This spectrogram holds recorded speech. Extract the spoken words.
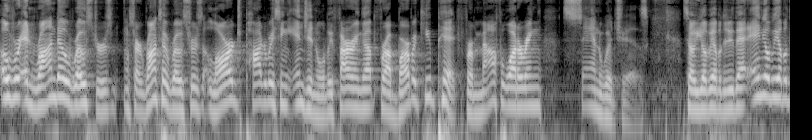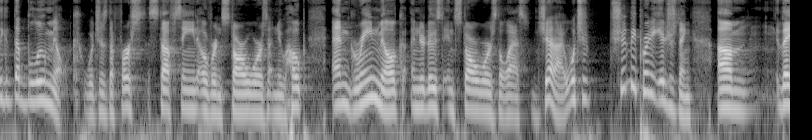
over in Rondo Roasters, I'm sorry, Ronto Roasters, large pod racing engine will be firing up for a barbecue pit for mouth-watering sandwiches. So you'll be able to do that, and you'll be able to get the blue milk, which is the first stuff seen over in Star Wars: A New Hope, and green milk introduced in Star Wars: The Last Jedi, which should be pretty interesting. Um, they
